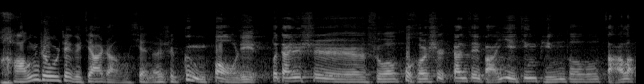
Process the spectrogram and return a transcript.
杭州这个家长显得是更暴烈，不单是说不合适，干脆把液晶屏都砸了。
